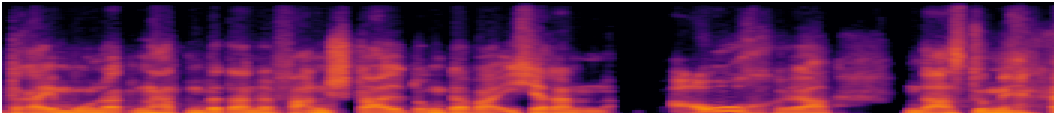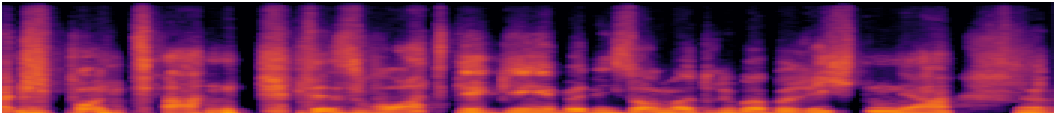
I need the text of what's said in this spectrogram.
drei Monaten hatten wir da eine Veranstaltung. Da war ich ja dann auch, ja. Und da hast du mir dann spontan das Wort gegeben, ich soll mal drüber berichten, ja. ja.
